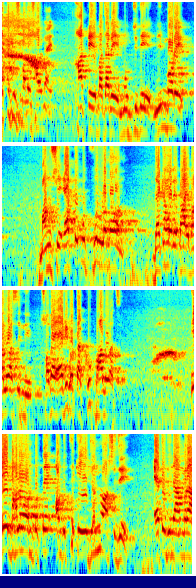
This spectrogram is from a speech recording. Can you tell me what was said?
এত খুশি মানুষ হয় নাই। হাটে, বাজারে, মসজিদে, মিম্বরে মানুষে এত উৎফুল্ল মন। দেখা হলে, ভাই, ভালো আছেননি সবাই একই কথা, খুব ভালো আছে। এই ভালো অন্ততে অন্তর থেকে এই জন্য আসে যে, এতদিন আমরা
